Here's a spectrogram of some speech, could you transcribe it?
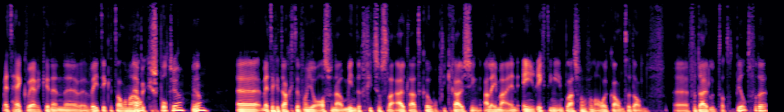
Met hekwerken en eh, weet ik het allemaal. heb ik gespot, ja. ja. Met de gedachte van, joh, als we nou minder fietsers uit laten komen op die kruising, alleen maar in één richting in plaats van van alle kanten, dan eh verduidelijkt dat het beeld voor de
